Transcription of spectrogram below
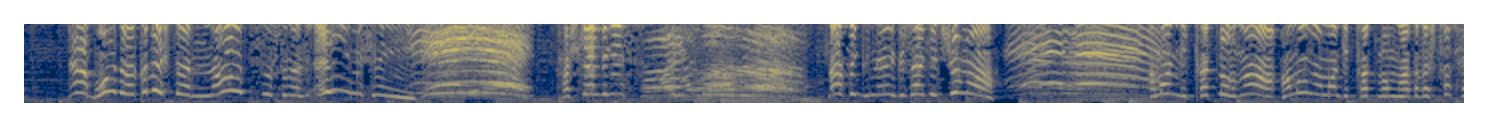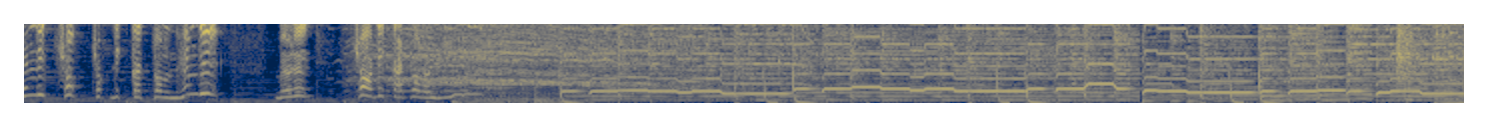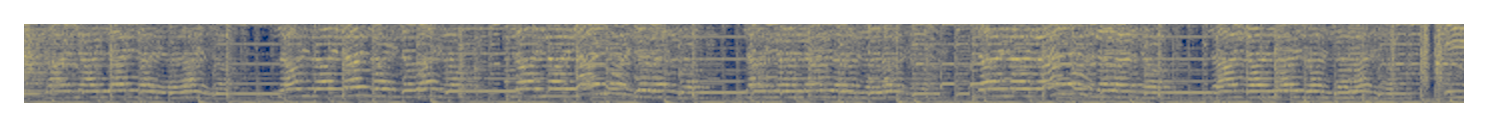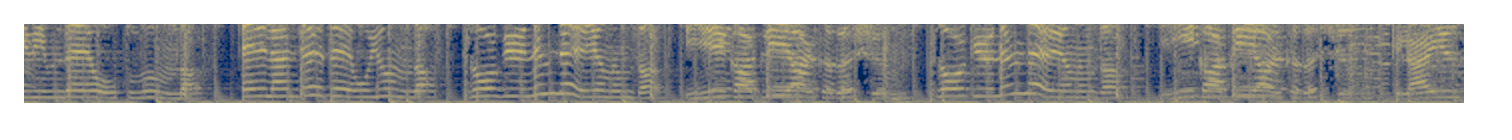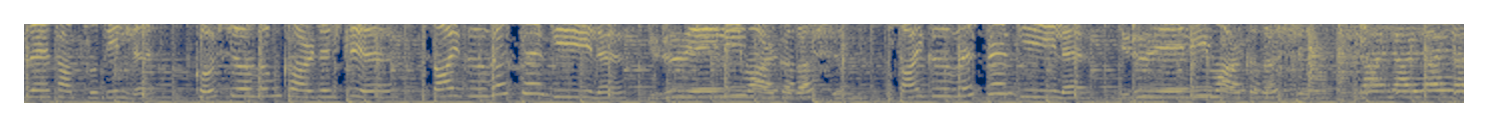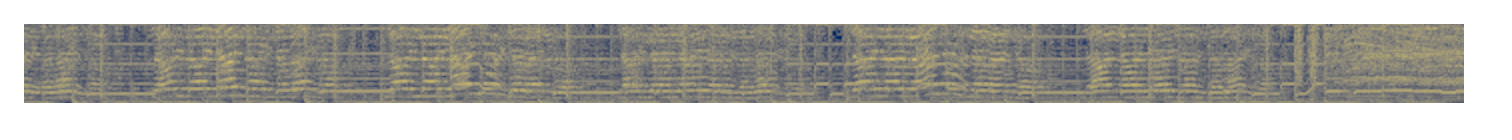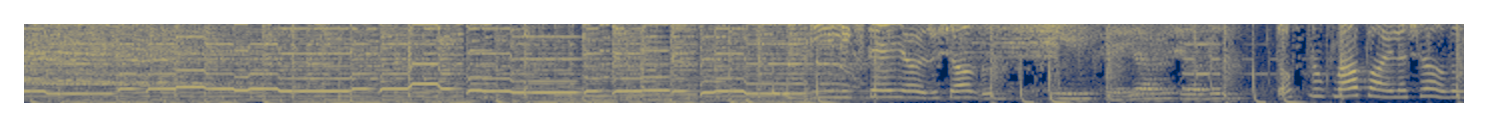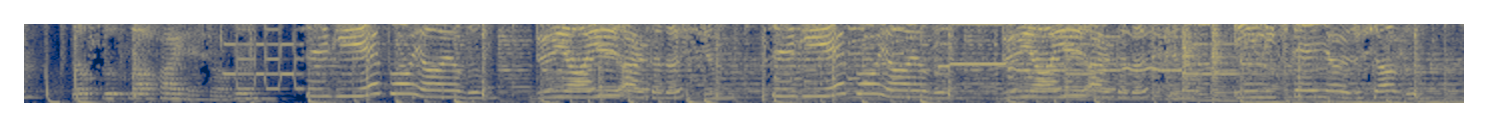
Ha bu arada arkadaşlar nasılsınız? İyi misiniz? İyi. Hoş geldiniz. Hoş bulduk. Nasıl günler güzel geçiyor mu? Evet. Aman dikkatli olun ha. Aman aman dikkatli olun arkadaşlar. Hem de çok çok dikkatli olun. Hem de böyle çok dikkatli olun. tatlı dille koşalım kardeşliğe. Saygı ve paylaşalım, dostlukla paylaşalım. Sevgiye boyayalım, dünyayı arkadaşım. Sevgiye boyayalım, dünyayı arkadaşım. İyilikte yarışalım,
